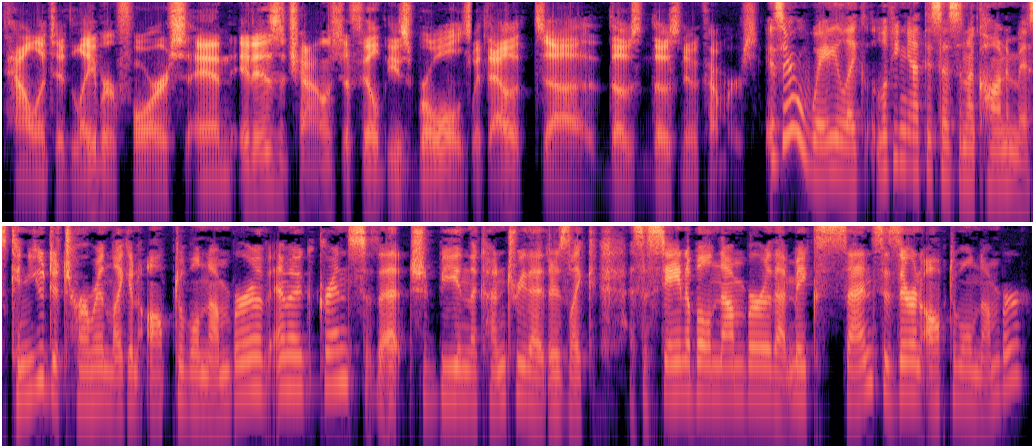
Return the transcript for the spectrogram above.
talented labor force and it is a challenge to fill these roles without uh, those those newcomers. Is there a way like looking at this as an economist can you determine like an optimal number of immigrants that should be in the country that is like a sustainable number that makes sense? Is there an optimal number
